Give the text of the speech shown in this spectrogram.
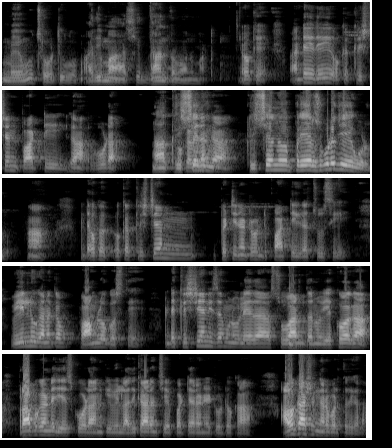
మేము చోటు ఇవ్వము. అది మా సిద్ధాంతం అన్నమాట. ఓకే. అంటే ఇది ఒక క్రిస్టియన్ పార్టీగా కూడా నా క్రిస్టియన్ క్రిస్టియన్ ప్రేయర్స్ కూడా చేయకూడదు. అంటే ఒక ఒక క్రిస్టియన్ పెట్టినటువంటి పార్టీగా చూసి వీళ్ళు గనక ఫామ్లోకి వస్తే అంటే క్రిస్టియనిజంను లేదా సువార్తను ఎక్కువగా ప్రాపగండ చేసుకోవడానికి వీళ్ళు అధికారం చేపట్టారనేటువంటి ఒక అవకాశం కనబడుతుంది కదా.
